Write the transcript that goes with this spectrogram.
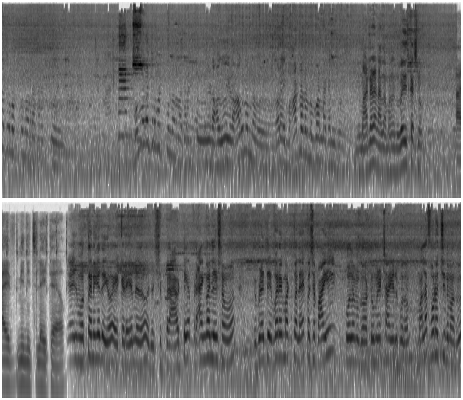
దగ్గర పట్టుకున్నారా కరెక్ట్. బొమ్మ దగ్గర పట్టుకున్నారా కరెక్ట్. ఇక్కడ ఆగు ఇక్కడ ఆగున్నాం అరే మాట్లాడండి నువ్వు అన్న కనీసం. నేను మాట్లాడాను మనం నువ్వే తీసుకొచ్చినావు. Minutes later. ఇది మొత్తానికి అయితే ఇగో ఇక్కడ ఏం లేదు. జస్ట్ ప్రాక్ట్ ప్రాంక్ కాల్ చేసినాము. ఇప్పుడైతే ఎవరేం పట్టుకోలే. కొంచెం ఆగి పోదాం ఇంకో టూ మినిట్స్ ఆగి వెళ్ళిపోదాం. మళ్ళీ ఫోన్ వచ్చింది మాకు.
